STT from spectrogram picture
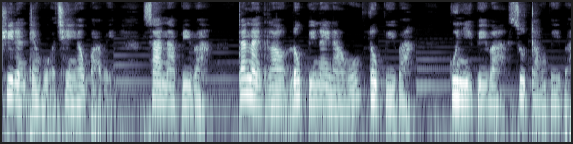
ရှေ့တန်းတင်ဖို့အချိန်ရောက်ပါပြီစာနာပေးပါ တတ်နိုင်တဲ့လောက်လုပ်ပေးနိုင်တာကိုလုပ်ပေးပါကူညီပေးပါဆုတောင်းပေးပါ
